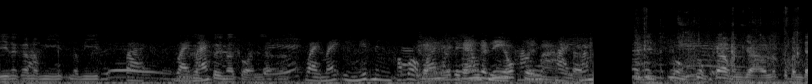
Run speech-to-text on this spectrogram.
ดีนะครับเรามีเรามีไปไหวไหมเคยมาก่อนแล้วครับไหวไหมอีกนิดนึงเขาบอกว่าได้ไปแข่งเข้ากันคินี่วเขาเคเข้ายมาถ่ายถ้มันเป็นช่วงช่วงก้าวมันยาวแล้วก็บันได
